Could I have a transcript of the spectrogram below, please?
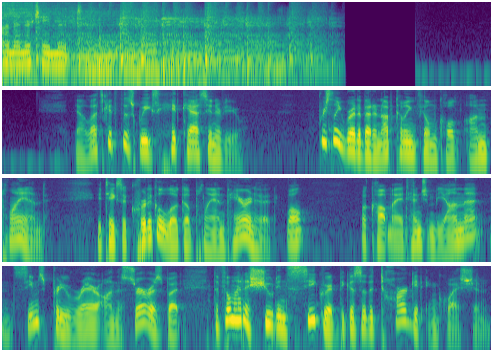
on entertainment. Now let's get to this week's Hitcast interview. Recently read about an upcoming film called Unplanned. It takes a critical look at Planned Parenthood. Well, what caught my attention beyond that? It seems pretty rare on the surface, but the film had to shoot in secret because of the target in question.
